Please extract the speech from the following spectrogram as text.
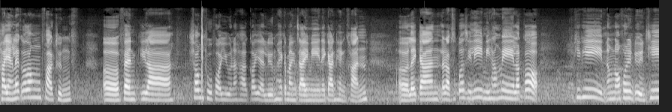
ค่ะอย่างแรกก็ต้องฝากถึงแฟนกีฬาช่อง True for You นะคะ ก็อย่าลืมให้กำลังใจเมย์ในการแข่งขัน รายการระดับซูเปอร์ซีรีส์มีทั้งเมย์แล้วก็พี่ๆน้องๆคนอื่นๆ ที่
